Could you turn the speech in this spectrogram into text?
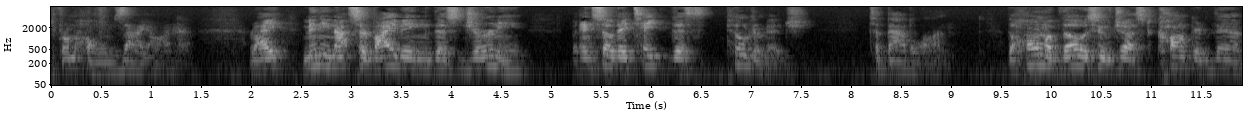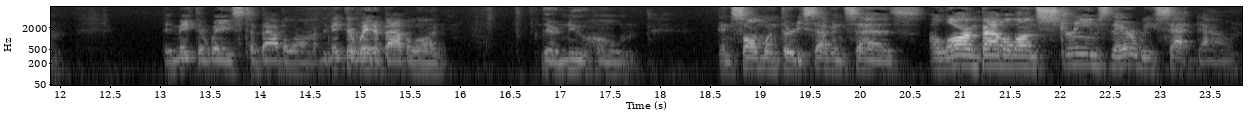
from home, Zion, right? Many not surviving this journey. And so they take this pilgrimage to Babylon, the home of those who just conquered them. They make their ways to Babylon. They make their way to Babylon, their new home. And Psalm 137 says, Along Babylon's streams there we sat down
